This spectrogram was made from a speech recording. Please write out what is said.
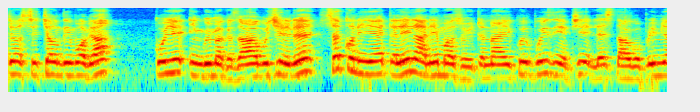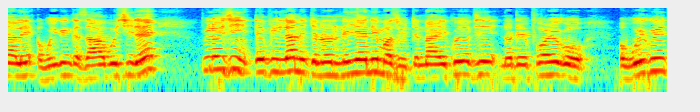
ကျော်စစ်ချောင်းတင်ပေါ့ဗျာကိုရဲ့အင်ကွေးမှာကစားဖို့ရှိနေတယ်16ရက်တလင်းလာနေ့မှာဆိုရင်တနင်္လာခွေပွေးစဉ်အဖြစ်လက်စတာကိုပရီးမီးယားလိအဝေးကွင်းကစားဖို့ရှိတယ် ပြီးလို့ရှိရင်ဧပြီလနဲ့ကျွန်တော်2ရက်နေ့မှာဆိုရင်တနင်္လာခွေအဖြစ် Nottingham Forest ကိုအဝေးကွင်း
